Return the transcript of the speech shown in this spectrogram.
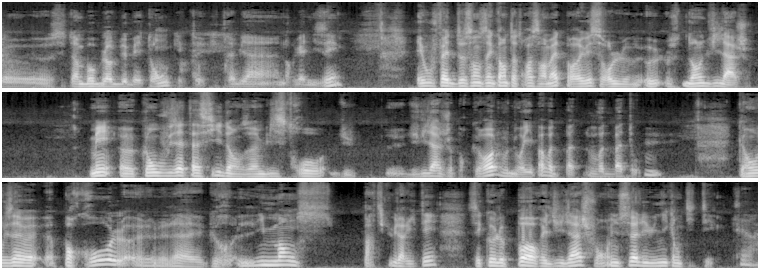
euh, c'est un beau bloc de béton qui est, très- bien organisé. Et vous faites 250 à 300 mètres pour arriver sur le, euh, dans le village. Mais euh, quand vous êtes assis dans un bistrot du, du village de Porquerolles, vous ne voyez pas votre, votre bateau. Mm. Quand vous avez Porquerolles, euh, l'immense particularité, c'est que le port et le village font une seule et unique entité. C'est vrai.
